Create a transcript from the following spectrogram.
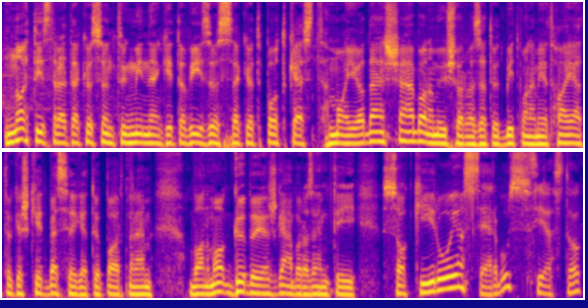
Nagy tisztelettel köszöntünk mindenkit a Víz Összeköt podcast mai adásában. A műsorvezetőt Bitmanemét halljátok, és két beszélgető partnerem van ma. Göbölyös Gábor az MTI szakírója. Szervusz! Sziasztok!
